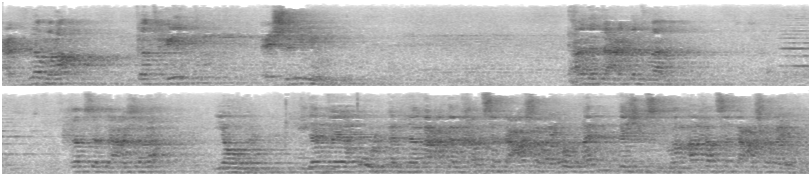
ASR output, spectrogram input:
عندنا امرأة كتحيط عشرين يوم هذا تعدد ماذا؟ خمسة عشر يوما. إذا فيقول أن بعد الخمسة عشر يوما تجلس المرأة خمسة عشر يوما.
